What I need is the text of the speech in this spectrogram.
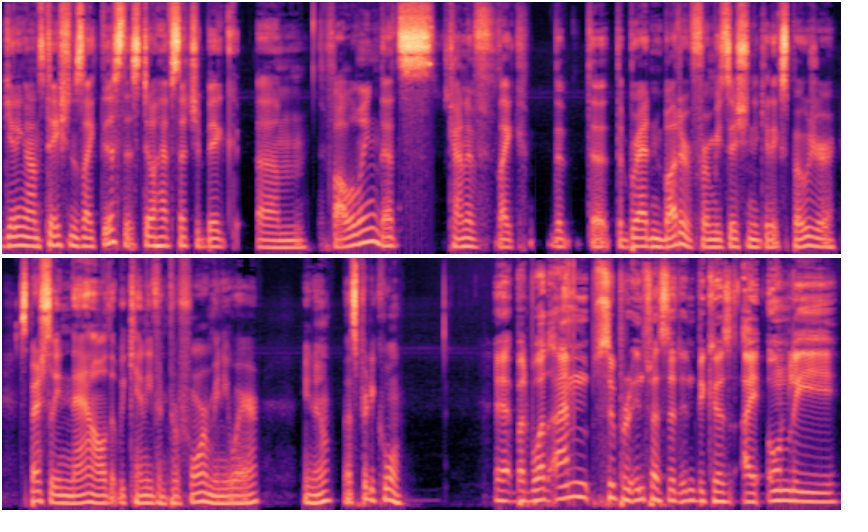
getting on stations like this that still have such a big um, following, that's kind of like the, the the bread and butter for a musician to get exposure, especially now that we can't even perform anywhere. You know, that's pretty cool. Yeah, but what I'm super interested in because I only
